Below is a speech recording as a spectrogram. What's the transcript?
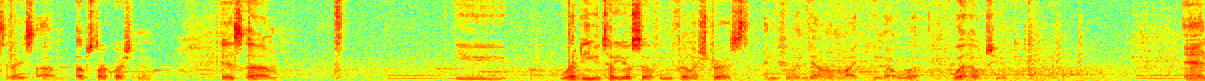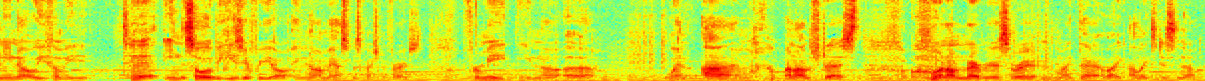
Today's um, UpStar question is um, you. What do you tell yourself when you're feeling stressed and you're feeling down? Like you know what what helps you? And you know you feel me. You know, so it'd be easier for y'all. And You know I'm answer this question first. For me, you know, uh, when I'm when I'm stressed, when I'm nervous or anything like that, like I like to just you know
